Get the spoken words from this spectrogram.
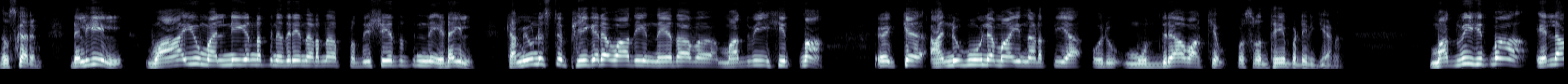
നമസ്കാരം. ഡൽഹിയിൽ വായു മലിനീകരണത്തിനെതിരെ നടന്ന പ്രതിഷേധത്തിന് ഇടയിൽ കമ്മ്യൂണിസ്റ്റ് ഭീകരവാദി നേതാവ് മദ്വി ഹിത്മ അനുകൂലമായി നടത്തിയ ഒരു മുദ്രാവാക്യം ഇപ്പോൾ ശ്രദ്ധയപ്പെട്ടിരിക്കുകയാണ്. മദ്വി ഹിത്മ എല്ലാ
